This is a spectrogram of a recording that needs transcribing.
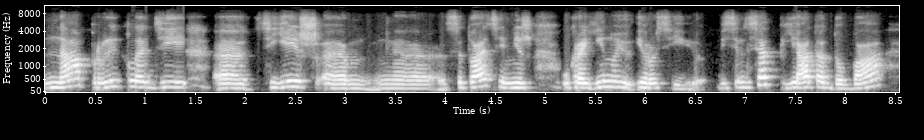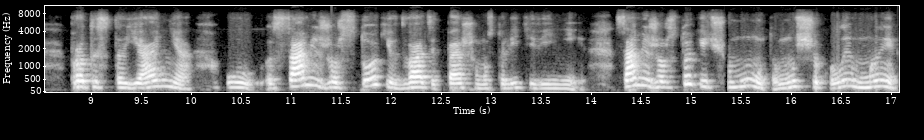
на прикладі е, цієї ж е, е, ситуації між Україною і Росією. 85-та доба протистояння у самі жорстокі в 21 столітті війні. Самі жорстокі чому? Тому що коли ми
